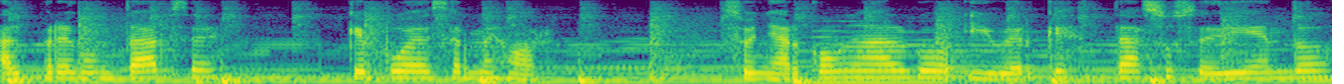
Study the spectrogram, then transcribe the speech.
al preguntarse qué puede ser mejor. Soñar con algo y ver qué está sucediendo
